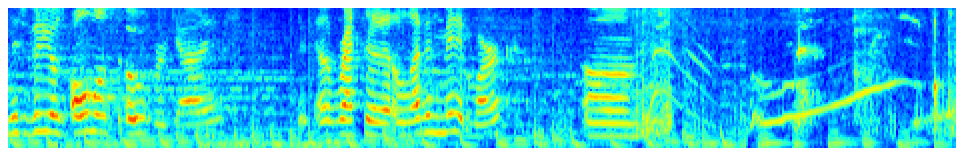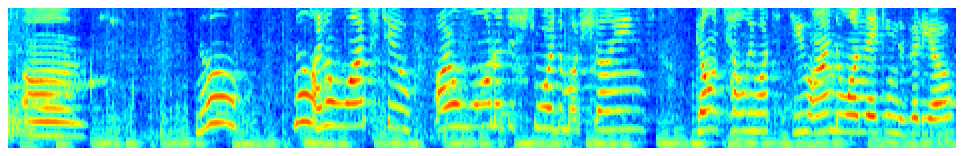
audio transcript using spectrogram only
This video is almost over, guys. We're at the 11 minute mark. Um. Um. No, no, I don't want to. I don't want to destroy the machines. Don't tell me what to do. I'm the one making the video.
